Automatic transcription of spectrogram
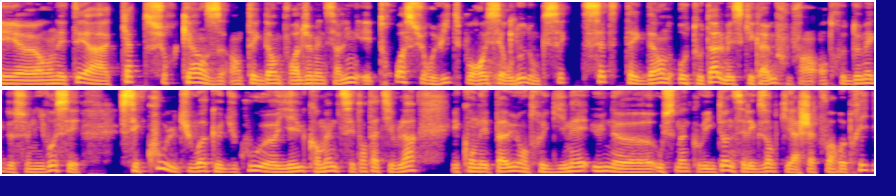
Et euh, on était à 4 sur 15 en takedown pour Aljamain Sterling et 3 sur 8 pour Roy Cerudo, donc 7 takedowns au total, mais ce qui est quand même fou, enfin, entre deux mecs de ce niveau, c'est c'est cool, tu vois, que du coup, euh, il y a eu quand même ces tentatives-là et qu'on n'ait pas eu, entre guillemets, une euh, Ousmane Covington, c'est l'exemple qui est à chaque fois repris.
